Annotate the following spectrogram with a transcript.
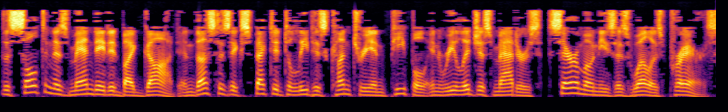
The Sultan is mandated by God and thus is expected to lead his country and people in religious matters, ceremonies as well as prayers.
